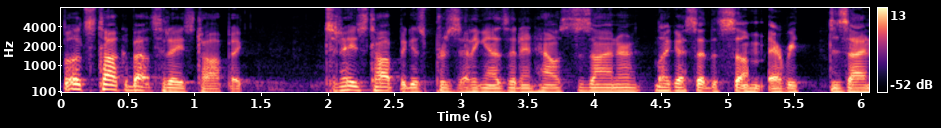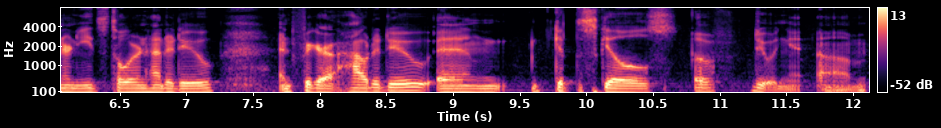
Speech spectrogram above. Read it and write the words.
But let's talk about today's topic. Today's topic is presenting as an in-house designer. Like I said, this is something every designer needs to learn how to do and figure out how to do and get the skills of doing it. Um,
